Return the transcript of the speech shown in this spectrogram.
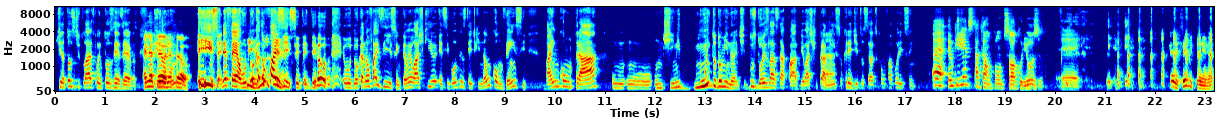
tira todos os titulares, põe todos os reservas. NFL, ele, NFL. Isso, NFL. O Doca não faz isso, entendeu? O Doca não faz isso. Então eu acho que esse Golden State que não convence vai encontrar um, um, um, time muito dominante dos dois lados da quadra. Eu acho que, para é. mim, isso acredito o Celtics como favorito, sim. É, eu queria destacar um ponto só curioso. É... Ele sempre tem, né?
